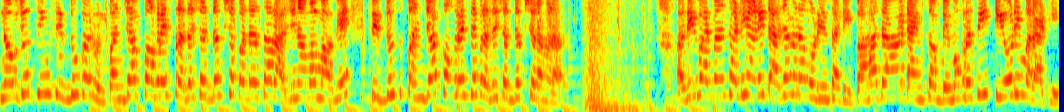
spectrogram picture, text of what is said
नवज्योत सिंग सिद्धू कडून पंजाब काँग्रेस प्रदेशाध्यक्ष पदाचा राजीनामा मागे सिद्धूच पंजाब काँग्रेसचे प्रदेशाध्यक्ष राहणार. अधिक बातम्यांसाठी आणि ताज्या घडामोडींसाठी पाहत रहा Times of Democracy TOD Marathi.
